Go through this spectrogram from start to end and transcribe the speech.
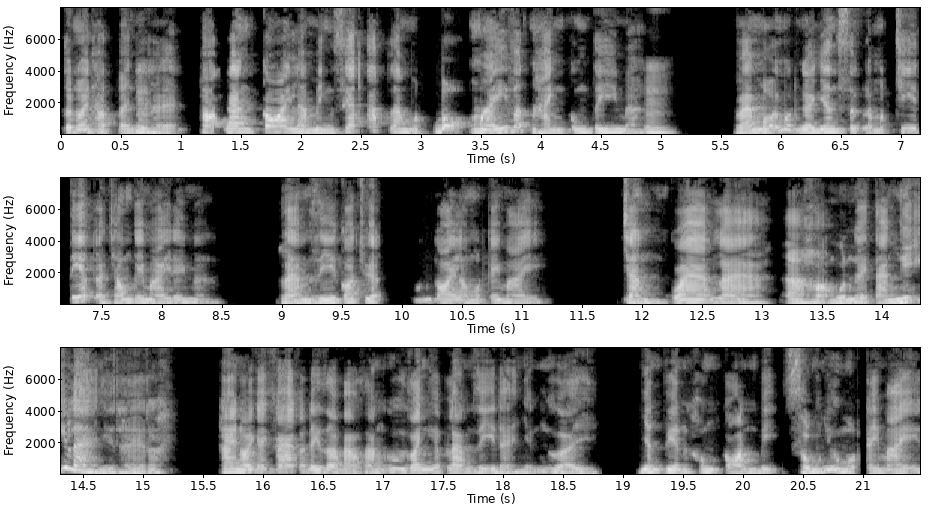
Tôi nói thật là như ừ. thế. Họ đang coi là mình set up ra một bộ máy vận hành công ty mà. Ừ. và mỗi một người nhân sự là một chi tiết ở trong cái máy đấy mà. Làm gì có chuyện muốn coi là một cái máy chẳng qua là à, họ muốn người ta nghĩ là như thế thôi. Hay nói cách khác ở đây giờ bảo rằng ừ, doanh nghiệp làm gì để những người nhân viên không còn bị sống như một cái máy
